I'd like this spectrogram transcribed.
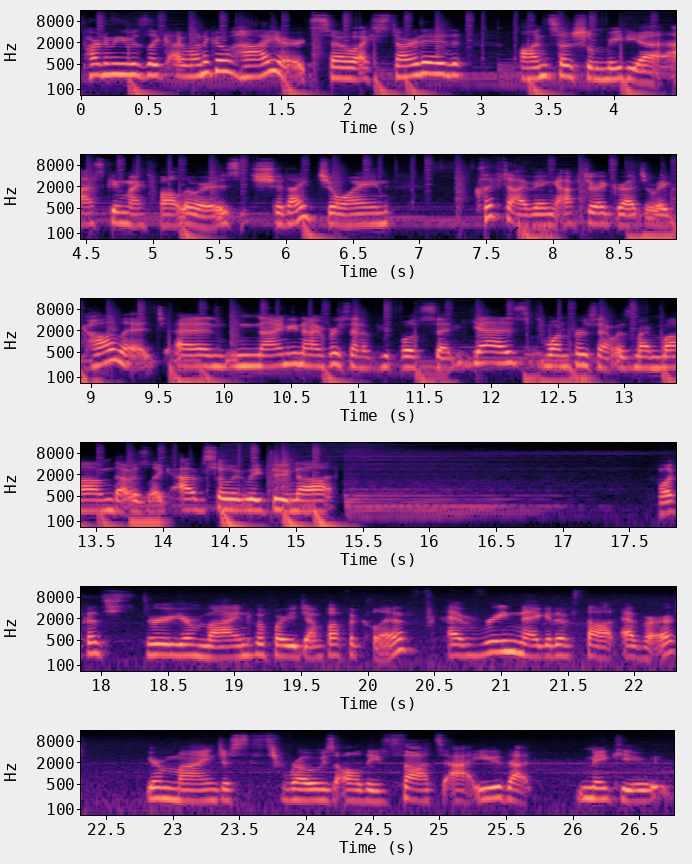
part of me was like, I want to go higher. So I started on social media asking my followers, should I join cliff diving after I graduate college. And 99% of people said yes. 1% was my mom that was like, absolutely do not. What goes through your mind before you jump off a cliff? Every negative thought ever. Your mind just throws all these thoughts at you that make you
